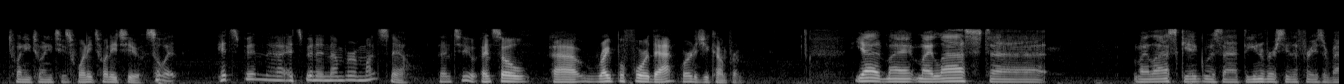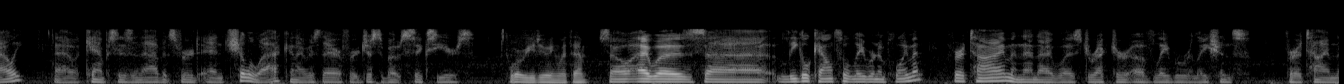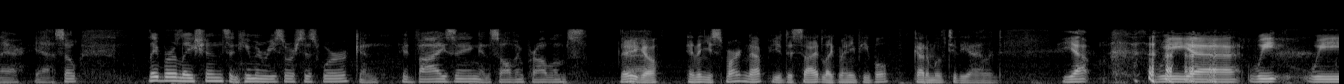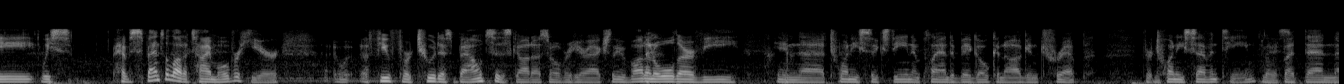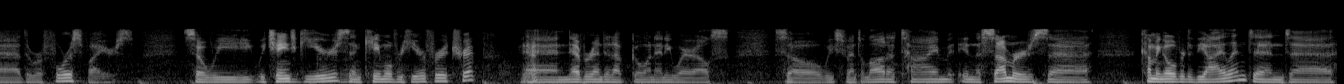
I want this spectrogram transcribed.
2022. 2022. So it it's been uh, it's been a number of months now then too. And so uh, right before that, where did you come from? Yeah, my my last my last gig was at the University of the Fraser Valley uh, with campuses in Abbotsford and Chilliwack, and I was there for just about six years. What were you doing with them? So I was uh, legal counsel, labor and employment for a time, and then I was director of labor relations for a time there. Yeah, so labor relations and human resources work and advising and solving problems. There uh, you go. And then you smarten up. You decide, like many people, got to move to the island. Yep. we uh, we we we have spent a lot of time over here a few fortuitous bounces got us over here. Actually, we bought an old RV in uh, 2016 and planned a big Okanagan trip for 2017. Nice. But then uh, there were forest fires, so we we changed gears and came over here for a trip. Yeah. And never ended up going anywhere else. So we've spent a lot of time in the summers uh, coming over to the island, and uh,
